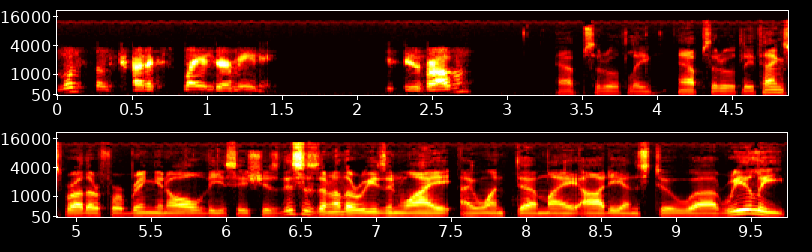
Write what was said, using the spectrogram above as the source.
Muslims try to explain their meaning? You see the problem? Absolutely, absolutely. Thanks, brother, for bringing all these issues. This is another reason why I want uh, my audience to uh, really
